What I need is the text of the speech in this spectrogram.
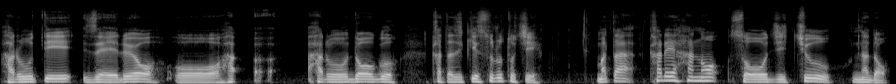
春打ち税料春道具片付けする土地また枯葉の掃除中など、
